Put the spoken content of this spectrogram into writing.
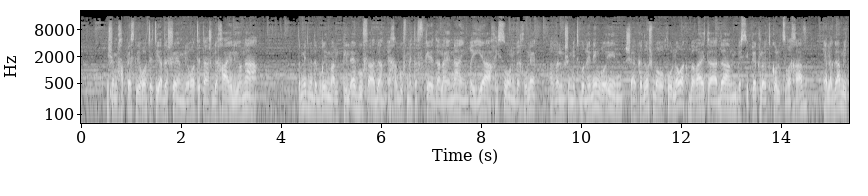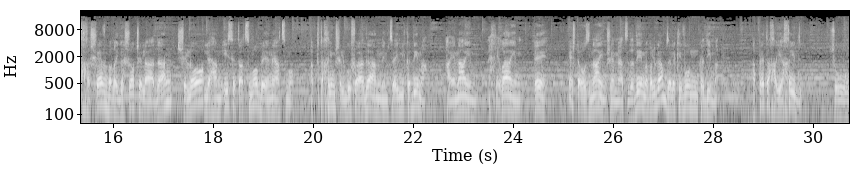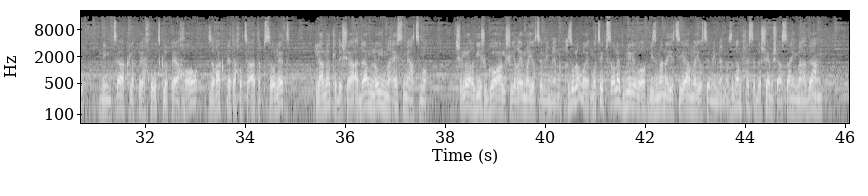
מי שמחפש לראות את יד השם, לראות את ההשגחה העליונה, תמיד מדברים על פלאי גוף האדם, איך הגוף מתפקד, על העיניים, ראייה, חיסון וכולי, אבל כשמתבוננים רואים שהקדוש ברוך הוא לא רק ברא את האדם וסיפק לו את כל צרכיו, אלא גם מתחשב ברגשות של האדם, שלא להמאיס את עצמו בעיני עצמו. הפתחים של גוף האדם נמצאים מקדימה, העיניים, נחיריים, פה, יש את האוזניים שהן מהצדדים, אבל גם זה לכיוון קדימה. הפתח היחיד שהוא נמצא כלפי חוץ, כלפי אחור, זה רק פתח הוצאת הפסולת. למה? כדי שהאדם לא יימאס מעצמו, שלא ירגיש גועל שיראה מה יוצא ממנו. אז הוא לא רואה, מוציא פסולת בלי לראות בזמן היציאה מה יוצא ממנו. זה גם חסד השם שעשה עם האדם,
